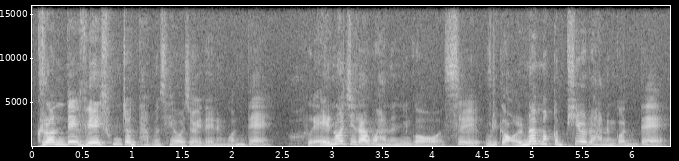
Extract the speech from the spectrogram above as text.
그런데 왜 송전탑은 세워져야 되는 건데 그 에너지라고 하는 것을 우리가 얼마만큼 필요로 하는 건데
